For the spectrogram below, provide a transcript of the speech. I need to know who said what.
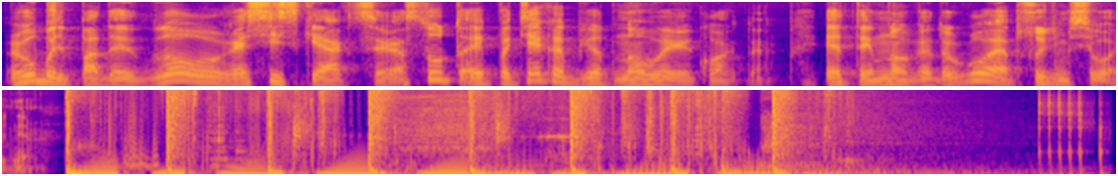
Speaker 1: Рубль падает к доллару, российские акции растут, а ипотека бьет новые рекорды. Это и многое другое обсудим сегодня.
